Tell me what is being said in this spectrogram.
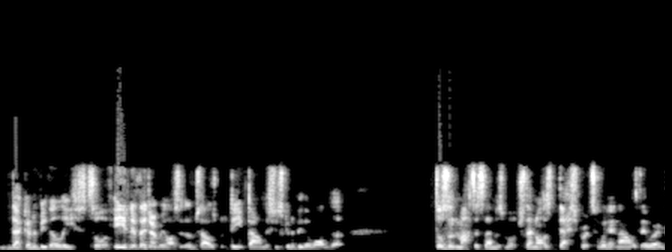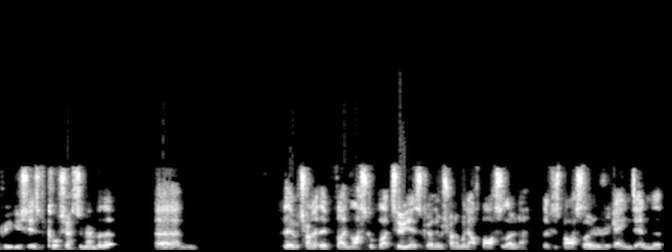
they're going to be the least sort of, even if they don't realise it themselves, but deep down, this is going to be the one that doesn't matter to them as much. They're not as desperate to win it now as they were in previous years. Of course, you have to remember that um, they were trying to, they, like in the last couple, like two years ago, they were trying to win it off Barcelona because Barcelona regained it in the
